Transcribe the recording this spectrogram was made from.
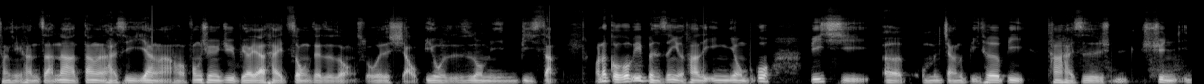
长期抗战。那当然还是一样啊，哈，奉劝一句不要压太重，在这种所谓的小币或者是说迷因币上。那狗狗币本身有它的应用，不过比起呃我们讲的比特币，它还是逊一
